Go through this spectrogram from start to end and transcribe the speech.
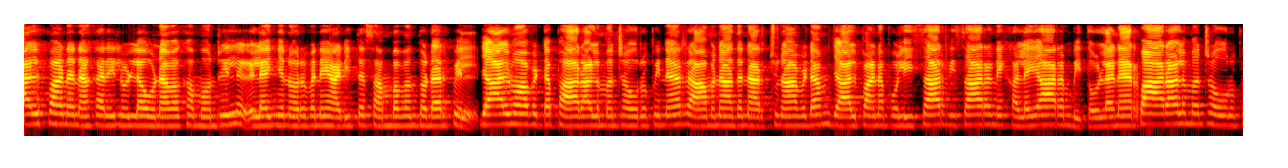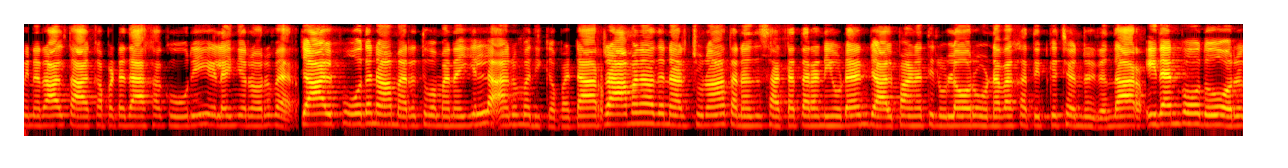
யாழ்ப்பாண நகரில் உள்ள உணவகம் ஒன்றில் இளைஞன் ஒருவனை அடித்த சம்பவம் தொடர்பில் யாழ் மாவட்ட பாராளுமன்ற உறுப்பினர் ராமநாதன் அர்ச்சுனாவிடம் யாழ்ப்பாண போலீசார் விசாரணைகளை ஆரம்பித்துள்ளனர். பாராளுமன்ற உறுப்பினரால் தாக்கப்பட்டதாக கூறி இளைஞர் ஒருவர் யாழ் போதனா மருத்துவமனையில் அனுமதிக்கப்பட்டார். ராமநாதன் அர்ச்சுனா தனது சட்டத்தரணியுடன் யாழ்ப்பாணத்தில் உள்ள ஒரு உணவகத்திற்கு சென்றிருந்தார். இதன்போது ஒரு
